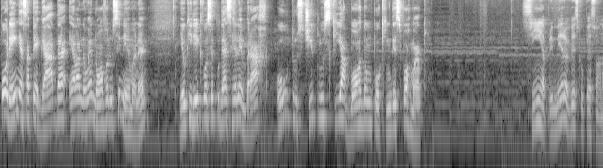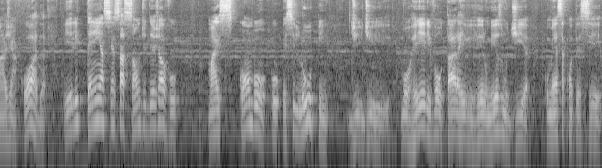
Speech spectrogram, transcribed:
Porém, essa pegada ela não é nova no cinema, né? Eu queria que você pudesse relembrar outros títulos que abordam um pouquinho desse formato. Sim, a primeira vez que o personagem acorda, ele tem a sensação de déjà vu. Mas como esse looping de, de morrer e voltar a reviver o mesmo dia começa a acontecer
